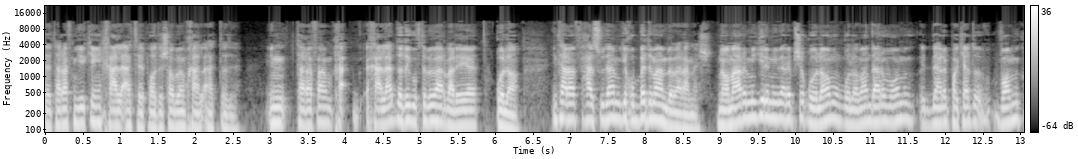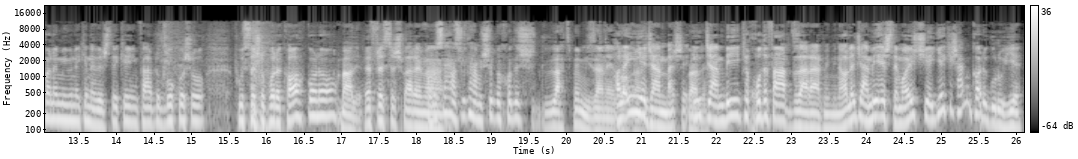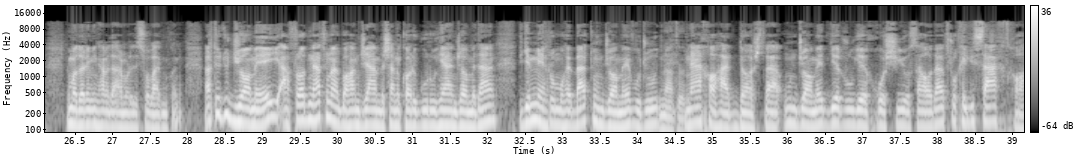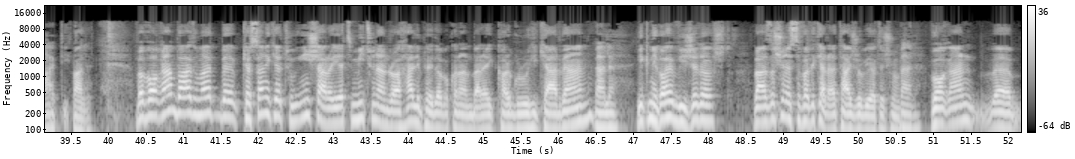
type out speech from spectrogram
طرف میگه که این خلعته. پادشاه بهم خلعت داده. این طرف هم خ- خلعت داده گفته ببر برای غلام. این طرف حسودم میگه خب بده من ببرمش نامه رو می‌گیره می‌بره پیش غلام اون غلام هم در رو وا می- در پاکت رو وا می‌کنه می‌بینه که نوشته که این فرد رو بکش و پوستش رو پر کاه کن و بله. بفرستش برای من حسود همیشه به خودش لطمه می‌زنه حالا این. یه جنبشه بله. این جنبه ای که خود فرد ضرر می‌بینه حالا جنبه اجتماعی چیه یکیش همین کار گروهیه که ما داریم این همه در موردش صحبت می‌کنیم وقتی تو جامعه ای افراد نتونن با هم جمع بشن و کار گروهی انجام بدن دیگه مهر و محبت اون جامعه وجود نداره. نخواهد داشت و اون جامعه دیگه روی خوشی و سعادت رو خیلی سخت خواهد دید. بله. و واقعا باید اومد به کسانی که تو این شرایط می‌تونن راه حلی پیدا بکنن برای کار گروهی کردن. بله. یک نگاه ویژه داشت و ازشون استفاده کرد از تجربیاتشون. بله. واقعا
